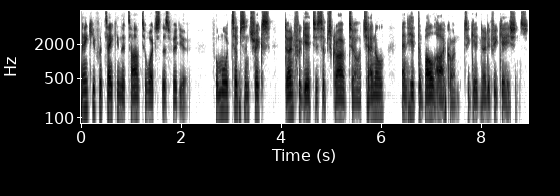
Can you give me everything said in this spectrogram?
Thank you for taking the time to watch this video. For more tips and tricks, don't forget to subscribe to our channel and hit the bell icon to get notifications.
